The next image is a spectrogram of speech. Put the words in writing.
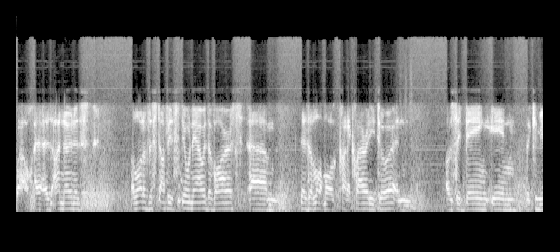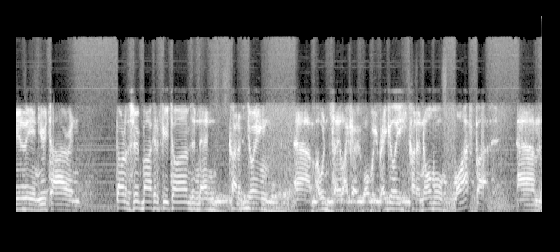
well, as unknown as a lot of the stuff is still now with the virus. Um, there's a lot more kind of clarity to it, and obviously being in the community in Utah and going to the supermarket a few times and, and kind of doing, um, I wouldn't say like a, what we regularly kind of normal life, but um,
